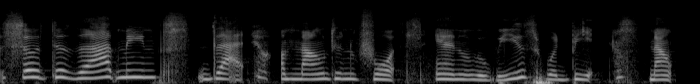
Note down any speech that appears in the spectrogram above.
So does that mean that a mountain for Anne Louise would be Mount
